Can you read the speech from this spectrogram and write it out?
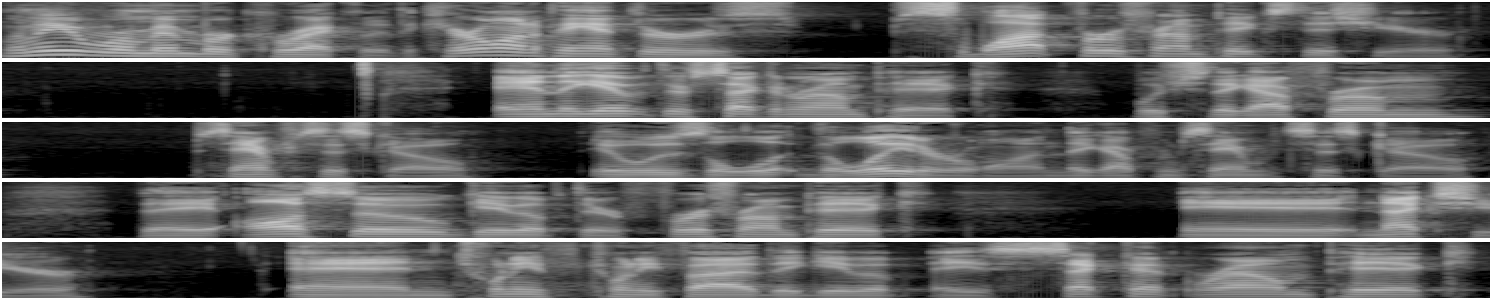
let me remember correctly. The Carolina Panthers swapped first round picks this year, and they gave up their second round pick, which they got from San Francisco. It was the, later one they got from San Francisco. They also gave up their first round pick uh, next year, and 2025 they gave up a second round pick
